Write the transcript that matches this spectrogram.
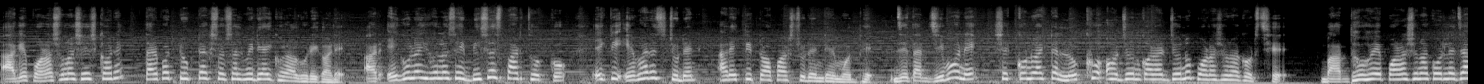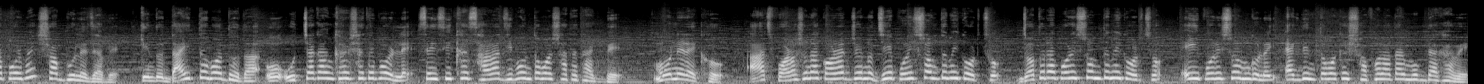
আগে পড়াশোনা শেষ করে, তারপর টুকটাক সোশ্যাল মিডিয়ায় ঘোরাঘুরি করে। আর এগুলোই হলো সেই বিশেষ পার্থক্য একটি এভারেজ স্টুডেন্ট আর একটি টপার স্টুডেন্টের মধ্যে, যে তার জীবনে সে কোনো একটা লক্ষ্য অর্জন করার জন্য পড়াশোনা করছে। বাধ্য হয়ে পড়াশোনা করলে যা পড়বে, সব ভুলে যাবে। কিন্তু দায়িত্ববদ্ধতা ও উচ্চাকাঙ্ক্ষার সাথে পড়লে সেই শিক্ষা সারা জীবন তোমার সাথে থাকবে। মনে রেখো আজ পড়াশোনা করার জন্য যে পরিশ্রম তুমি করছ, যতটা পরিশ্রম তুমি করছ, এই পরিশ্রমগুলোই একদিন তোমাকে সফলতার মুখ দেখাবে।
